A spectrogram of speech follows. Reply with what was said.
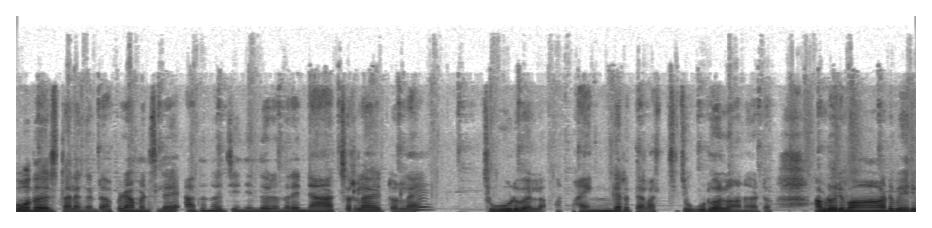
പോകുന്ന ഒരു സ്ഥലം കണ്ടു. അപ്പോഴാണ് മനസ്സിലായി അതെന്ന് വെച്ച് കഴിഞ്ഞാൽ എന്തോരെന്ന് പറയാം നാച്ചുറലായിട്ടുള്ള ചൂടുവെള്ളം ഭയങ്കര തിളച്ച ചൂടുവെള്ളമാണ് കേട്ടോ. അവിടെ ഒരുപാട് പേര്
